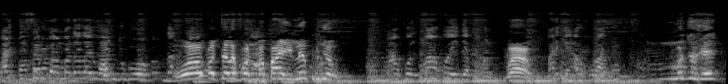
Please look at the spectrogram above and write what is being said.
barki sëñ Bamba da lay woo. woo ko téléphone ma bàyyi lépp ñëw. maa koy maa koy def man. waaw barki alxuraan. ma joxe.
